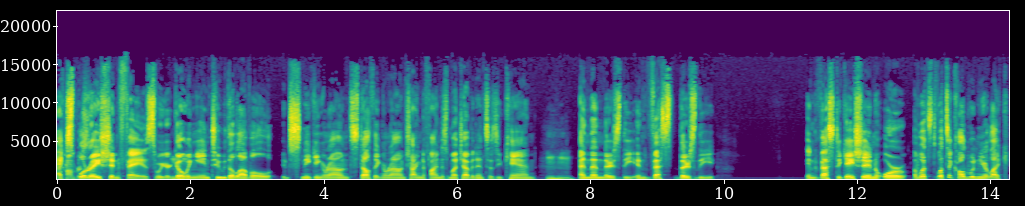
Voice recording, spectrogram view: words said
exploration phase where you're Mm-hmm. going into the level, sneaking around, stealthing around, trying to find as much evidence as you can, Mhm. and then there's the invest. There's the investigation, or what's what's it called when you're like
